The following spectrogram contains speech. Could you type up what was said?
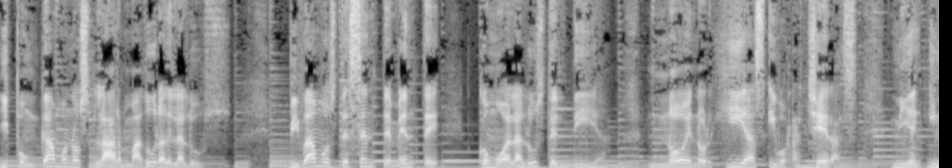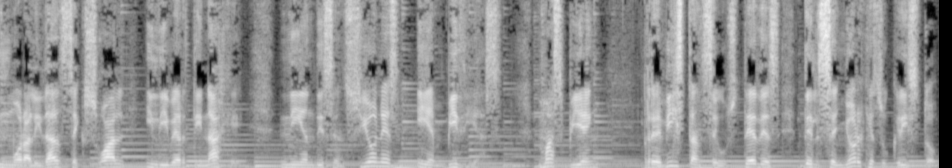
y pongámonos la armadura de la luz. Vivamos decentemente como a la luz del día, no en orgías y borracheras, ni en inmoralidad sexual y libertinaje, ni en disensiones y envidias. Más bien, revístanse ustedes del Señor Jesucristo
